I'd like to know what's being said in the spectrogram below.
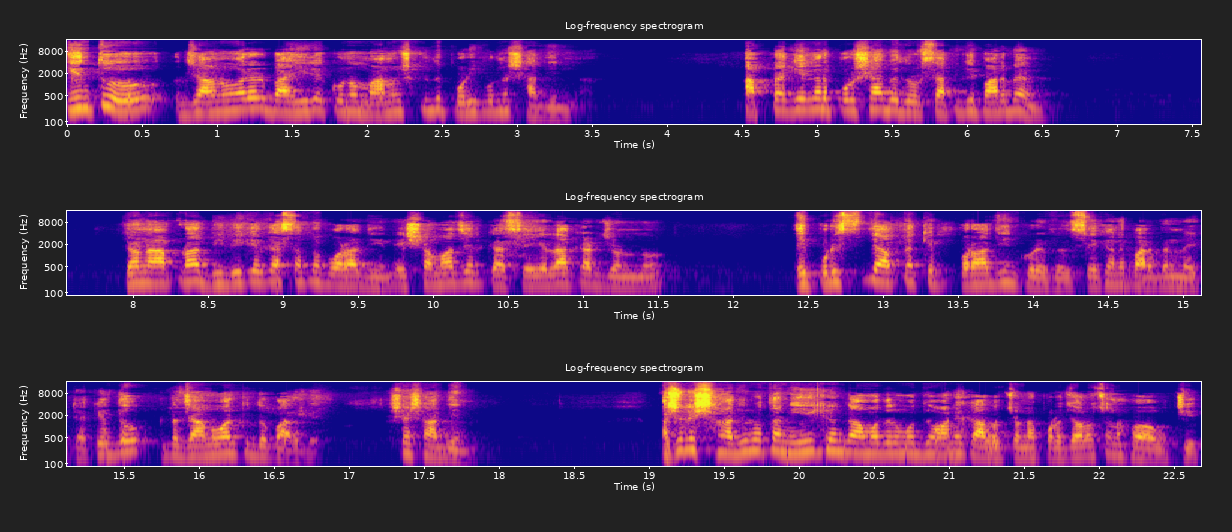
কিন্তু জানোয়ারের বাহিরে কোনো মানুষ কিন্তু পরিপূর্ণ স্বাধীন না। আপনাকে এখানে প্রসাবে ধরছে, আপনি কি পারবেন? কারণ আপনার বিবেকের কাছে আপনার পরাধীন। এই সমাজের কাছে এলাকার জন্য এই পরিস্থিতি আপনাকে পরাধীন করে ফেলছে। এখানে পারবেন না এটা। কিন্তু একটা জানোয়ার কিন্তু পারবে। সে স্বাধীন। আসলে স্বাধীনতা নিয়েই কিন্তু আমাদের মধ্যে অনেক আলোচনা, পর্যালোচনা হওয়া উচিত।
